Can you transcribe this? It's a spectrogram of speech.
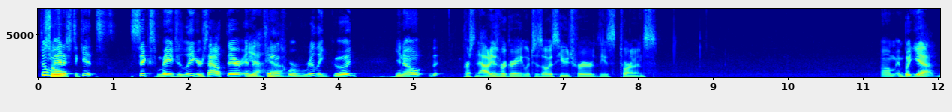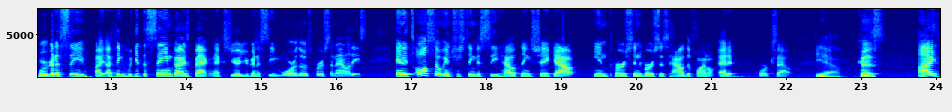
Still So- managed to get s- six major leaguers out there, and Yeah. the teams Yeah. were really good. You know, the, personalities were great, which is always huge for these tournaments. Um, but yeah, we're gonna see. I, I think if we get the same guys back next year, you're gonna see more of those personalities. And it's also interesting to see how things shake out in person versus how the final edit works out. Yeah. Because I,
